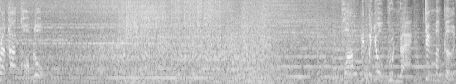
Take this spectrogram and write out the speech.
ประทะขอบโลก ความวิปโยครุนแรงจึงบังเกิด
